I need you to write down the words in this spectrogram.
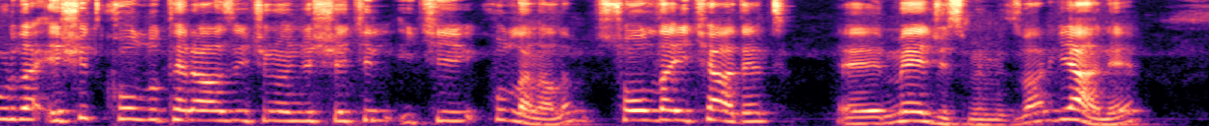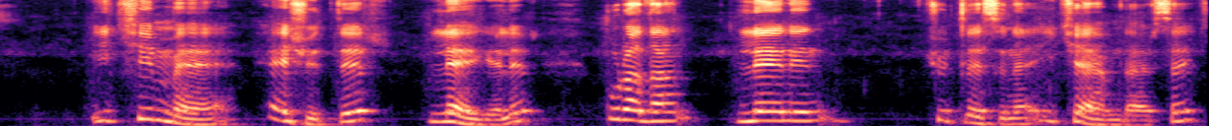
Burada eşit kollu terazi için önce şekil 2 kullanalım. Solda 2 adet e, M cismimiz var. Yani 2M eşittir L gelir. Buradan L'nin kütlesine 2M dersek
